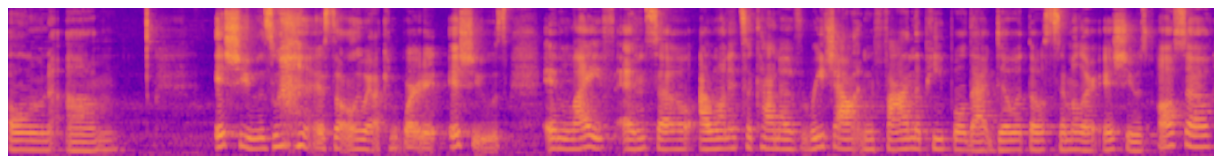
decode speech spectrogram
own um, issues. it's the only way I can word it issues in life. And so I wanted to kind of reach out and find the people that deal with those similar issues. Also,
